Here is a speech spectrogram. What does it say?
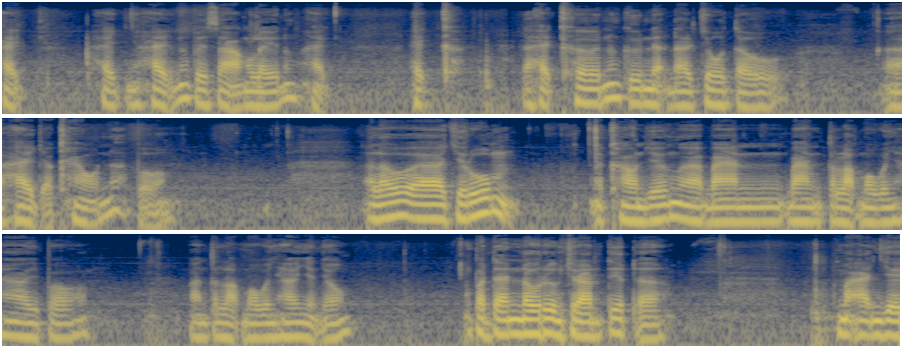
hack hack hack ហ្នឹងភាសាអង់គ្លេសហ្នឹង hack hack ដែល hacker ហ្នឹងគឺអ្នកដែលចូលទៅ hack account ណាបងឥឡូវជារួម account យើងបានបានត្រឡប់មកវិញហើយបងបានត្រឡប់មកវិញហើយញាតិញោមប៉ុន្តែនៅរឿងច្រើនទៀតមកអាចនិយា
